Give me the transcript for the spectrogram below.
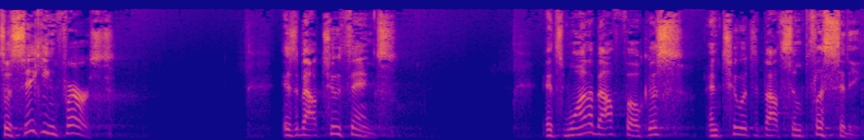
So, seeking first is about two things it's one about focus, And two, it's about simplicity.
